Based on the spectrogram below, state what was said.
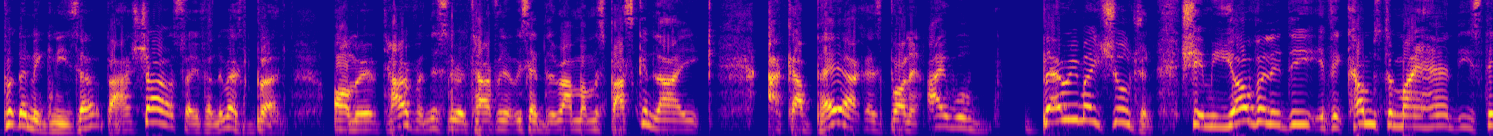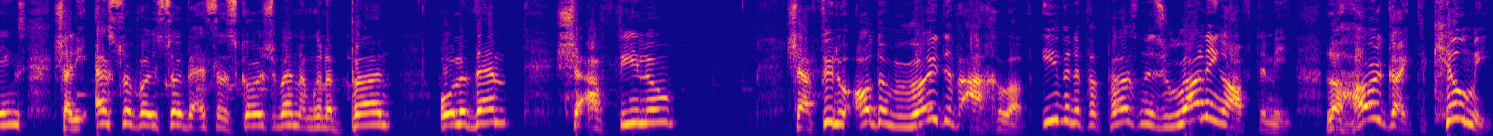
put them in gniza v'hashar so from the rest burn. Omer of Tarfon this is a Tarfon that we said that the Rambam is paskin like akapeach es bonnet I will bury my children. Shem yovelidi, if it comes to my hand, these things, shali esrov esas goris I'm going to burn all of them. Sha'afilu Shafilu Odom Roidev Acharov, even if a person is running after me, Lahargai to kill me,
